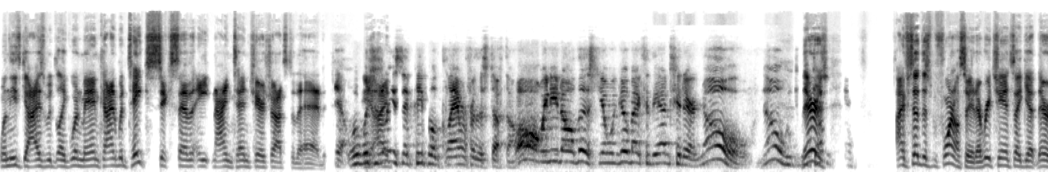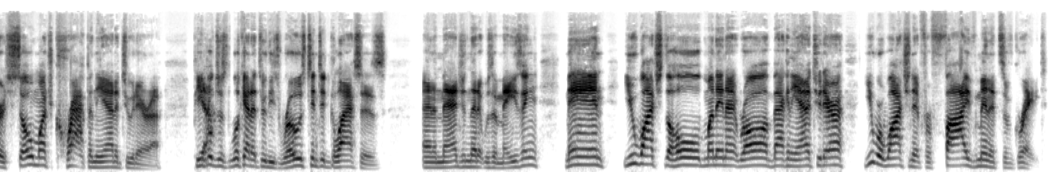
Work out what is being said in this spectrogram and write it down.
when these guys would like when mankind would take six, seven, eight, nine, ten chair shots to the head. Yeah, which yeah, is I, that people clamor for this stuff. Though, oh, we need all this. You know, we go back to the attitude era. No, no, there is. I've said this before, and I'll say it every chance I get. There is so much crap in the attitude era People yeah. just look at it through these rose tinted glasses and imagine that it was amazing. Man, you watched the whole Monday Night Raw back in the Attitude Era, you were watching it for five minutes of great.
